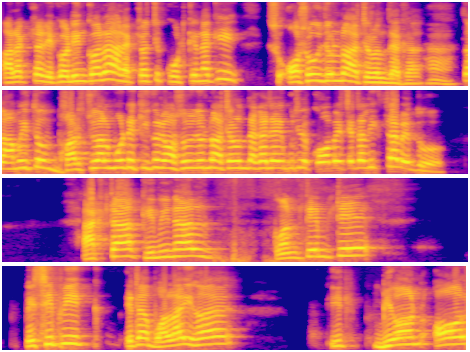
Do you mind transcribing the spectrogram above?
আর একটা রেকর্ডিং করা আর একটা হচ্ছে কোর্টকে নাকি অসৌজন্য আচরণ দেখা। হ্যাঁ। তো আমি তো ভার্চুয়াল মোডে কি করে অসৌজন্য আচরণ দেখা যায় বুঝলে? কবে সেটা লিখতে হবে তো? একটা ক্রিমিনাল কন্টেম্পটে স্পেসিফিক এটা বলাই হয় it beyond all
